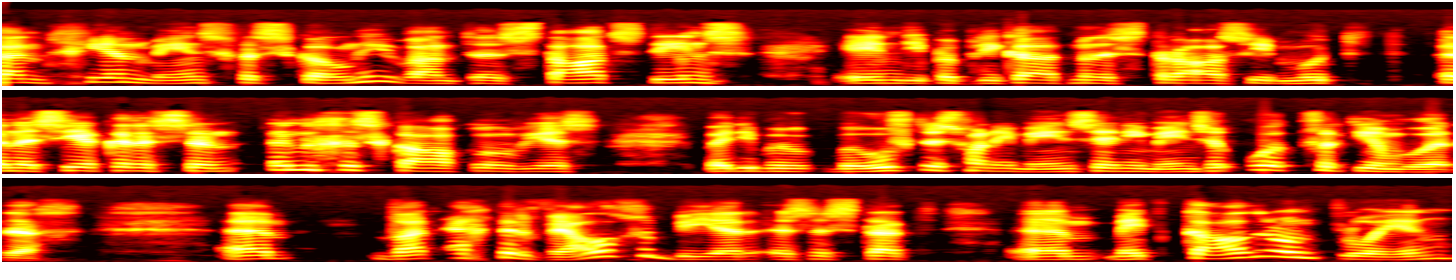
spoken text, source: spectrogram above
kan geen mens verskil nie want 'n staatsdiens en die publieke administrasie moet in 'n sekere sin ingeskakel wees by die behoeftes van die mense en die mense ook verteenwoordig. Ehm um, wat egter wel gebeur is is dat ehm um, met kaderontplooiing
